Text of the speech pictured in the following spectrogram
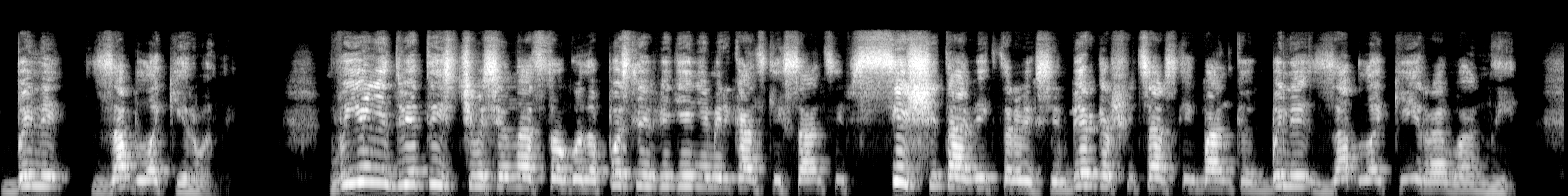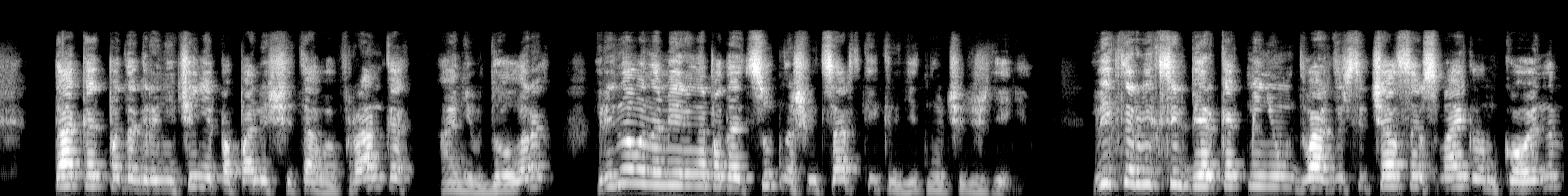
были заблокированы. В июне 2018 года, после введения американских санкций, все счета Виктора Виксельберга в швейцарских банках были заблокированы. Так как под ограничение попали счета во франках, а не в долларах, Ренова намерена подать суд на швейцарские кредитные учреждения. Виктор Виксельберг как минимум дважды встречался с Майклом Коэном,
